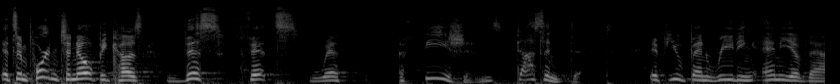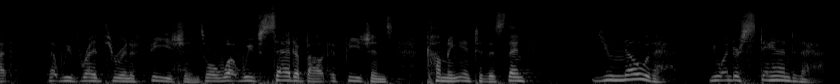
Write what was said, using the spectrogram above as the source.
It's important to note because this fits with Ephesians, doesn't it? If you've been reading any of that that we've read through in Ephesians or what we've said about Ephesians coming into this, then you know that. You understand that.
